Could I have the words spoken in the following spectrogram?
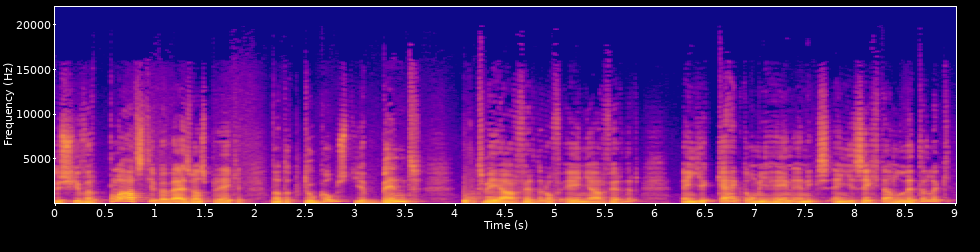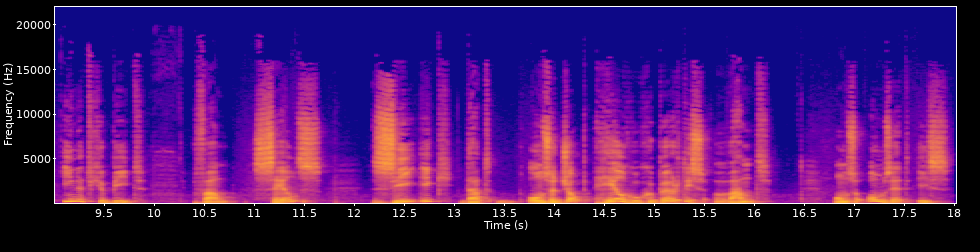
Dus je verplaatst je bij wijze van spreken naar de toekomst. Je bent twee jaar verder of één jaar verder. En je kijkt om je heen en, en je zegt dan letterlijk in het gebied van sales zie ik dat onze job heel goed gebeurd is, want onze omzet is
